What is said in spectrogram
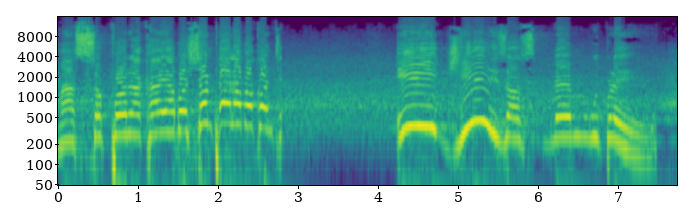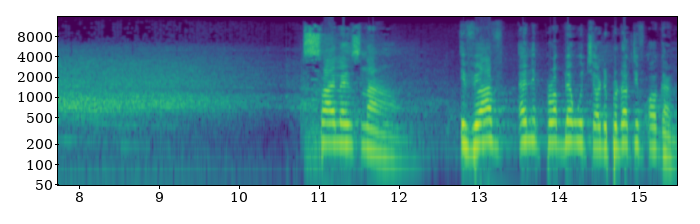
Masopora shempela. In Jesus' name we pray. Silence now. If you have any problem with your reproductive organ,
